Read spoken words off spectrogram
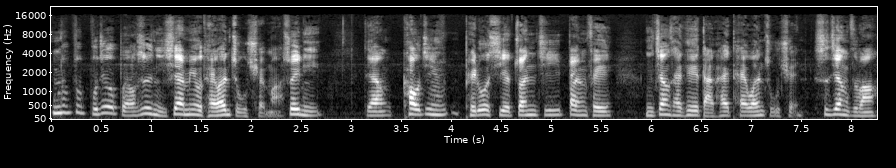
那不不就表示你现在没有台湾主权嘛？所以你这样靠近裴洛西的专机半飞，你这样才可以打开台湾主权，是这样子吗？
